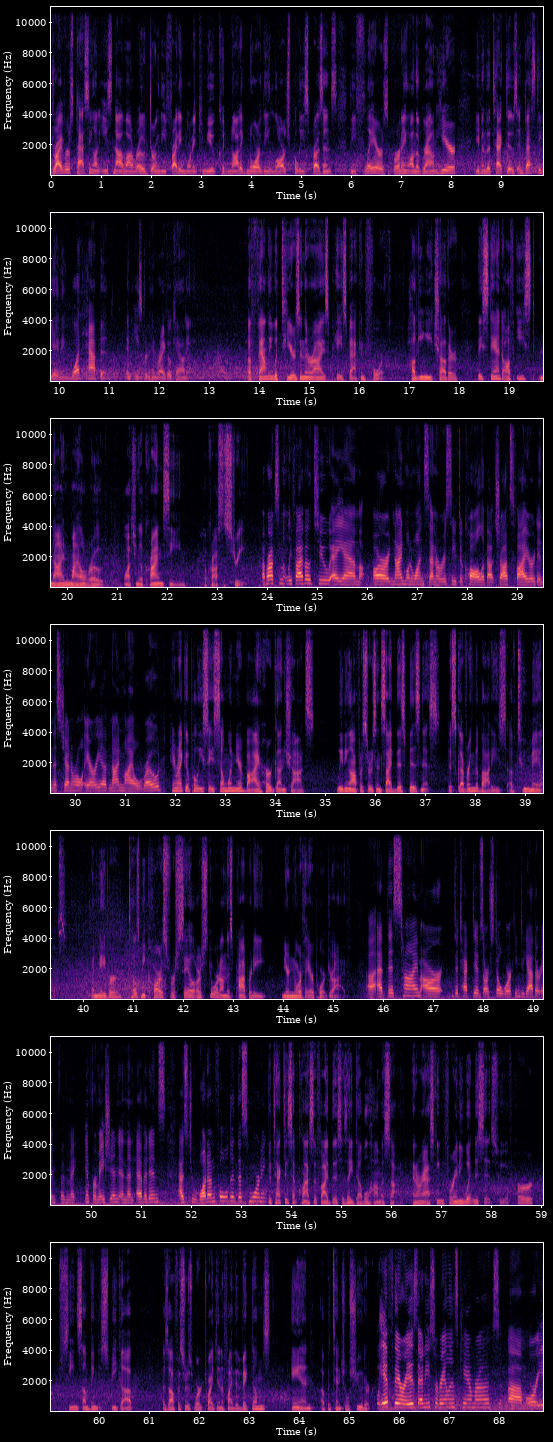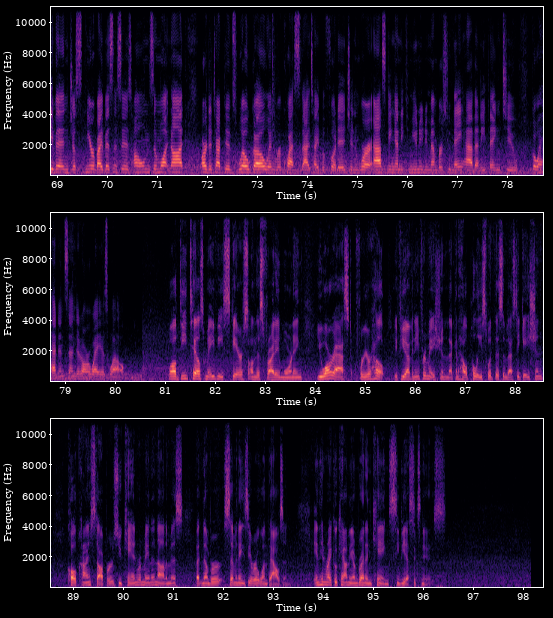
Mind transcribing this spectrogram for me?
Drivers passing on East Nine Mile Road during the Friday morning commute could not ignore the large police presence, the flares burning on the ground here, even detectives investigating what happened in eastern Henrico County. A family with tears in their eyes pace back and forth, hugging each other. They stand off East Nine Mile Road, watching a crime scene across the street. Approximately 5.02 a.m., our 911 center received a call about shots fired in this general area of Nine Mile Road. Henrico police say someone nearby heard gunshots, leading officers inside this business, discovering the bodies of two males. A neighbor tells me cars for sale are stored on this property near North Airport Drive. Uh, at this time, our detectives are still working to gather informa information and then evidence as to what unfolded this morning. Detectives have classified this as a double homicide and are asking for any witnesses who have heard seen something to speak up as officers work to identify the victims and a potential shooter. If there is any surveillance cameras um, or even just nearby businesses, homes and whatnot, our detectives will go and request that type of footage and we're asking any community members who may have anything to go ahead and send it our way as well. While details may be scarce on this Friday morning, you are asked for your help. If you have any information that can help police with this investigation, call Crime Stoppers. You can remain anonymous. That number 780 1000. In Henrico County, I'm Brendan King, CBS 6 News.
